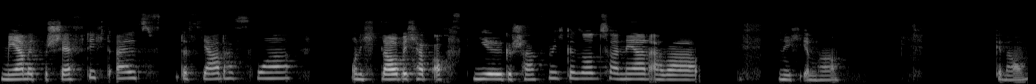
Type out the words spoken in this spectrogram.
mehr mit beschäftigt als das Jahr davor. Und ich glaube, ich habe auch viel geschafft, mich gesund zu ernähren, aber nicht immer. Genau.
